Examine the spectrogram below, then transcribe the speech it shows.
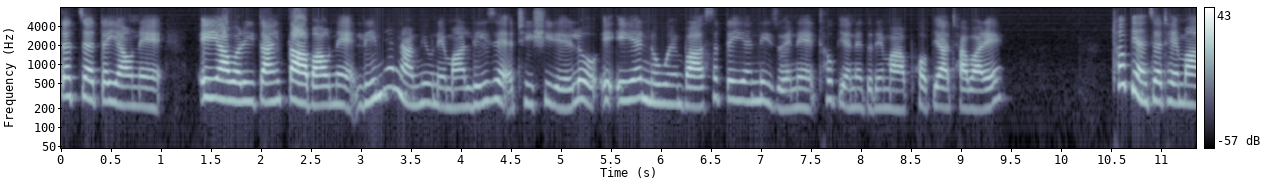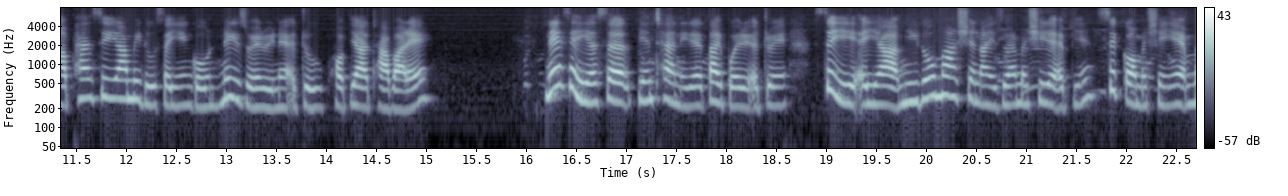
တက်ကြက်တစ်ယောက်နဲ့အေယာဝတီတိုင်းတာပေါင်းနဲ့လေးမျက်နှာမြို့နယ်မှာ40အထိရှိတယ်လို့အေအေရဲ့နိုဝင်ဘာ17ရက်နေ့စွဲနဲ့ထုတ်ပြန်တဲ့သတင်းမှာဖော်ပြထားပါတယ်။ ထုတ်ပြန်ချက်ထဲမှာဖမ်းဆီးရမိသူစရင်ကိုနှိမ့်ဆွဲတွေနဲ့အတူဖော်ပြထားပါတယ်။နေ့စဉ်ရက်ဆက်ပြင်းထန်နေတဲ့တိုက်ပွဲတွေအတွင်းစစ်ရေးအရာမြည်တို့မှရှင်နိုင်စွမ်းမရှိတဲ့အပြင်စစ်ကော်မရှင်ရဲ့မ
